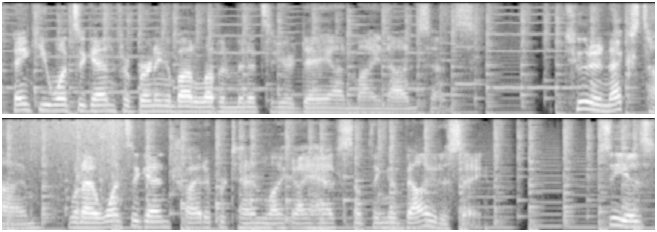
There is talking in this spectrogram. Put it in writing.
Thank you once again for burning about 11 minutes of your day on my nonsense. Tune in next time when I once again try to pretend like I have something of value to say. See yous.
